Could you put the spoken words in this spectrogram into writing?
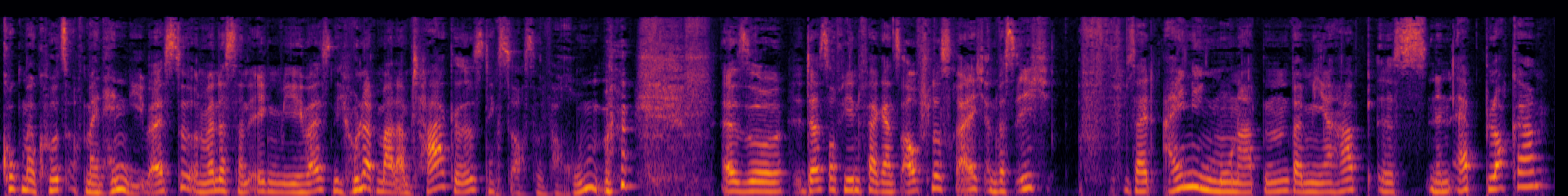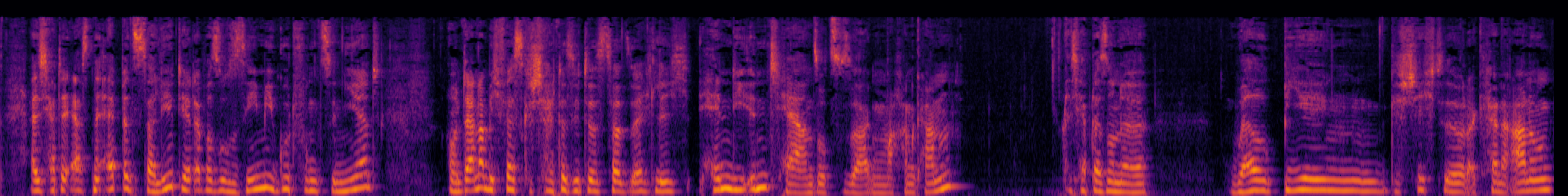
guck mal kurz auf mein Handy, weißt du? Und wenn das dann irgendwie, weiß nicht, 100 Mal am Tag ist, denkst du auch so, warum? Also das ist auf jeden Fall ganz aufschlussreich. Und was ich seit einigen Monaten bei mir habe, ist einen App-Blocker. Also ich hatte erst eine App installiert, die hat aber so semi gut funktioniert. Und dann habe ich festgestellt, dass ich das tatsächlich handy-intern sozusagen machen kann. Also ich habe da so eine Wellbeing-Geschichte oder keine Ahnung,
